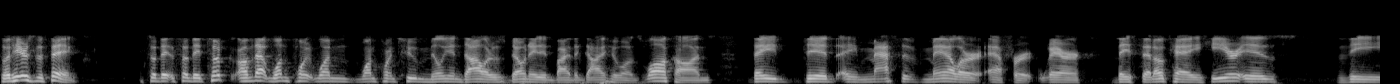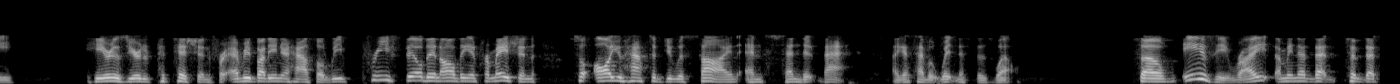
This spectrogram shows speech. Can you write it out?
but here's the thing. So they so they took of that 1.1 1.2 million dollars donated by the guy who owns Walk-Ons. They did a massive mailer effort where they said, okay, here is the here is your petition for everybody in your household. We've pre-filled in all the information, so all you have to do is sign and send it back. I guess have it witnessed as well. So easy, right? I mean, that, that that's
